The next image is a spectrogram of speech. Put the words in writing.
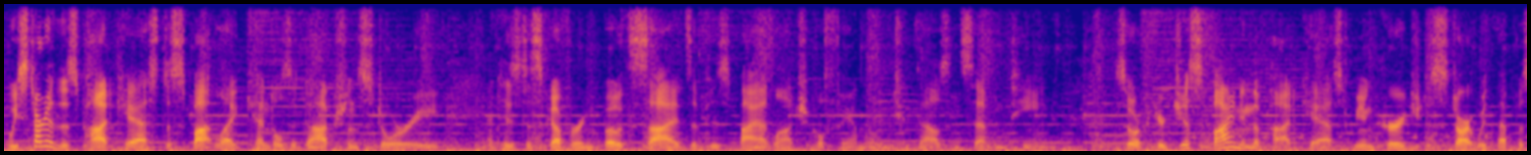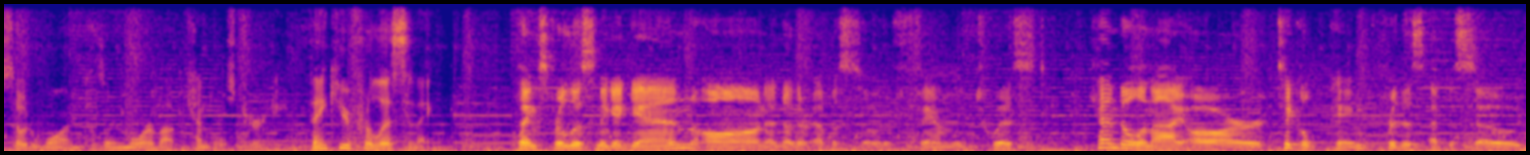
We started this podcast to spotlight Kendall's adoption story and his discovering both sides of his biological family in 2017. So if you're just finding the podcast, we encourage you to start with episode one to learn more about Kendall's journey. Thank you for listening. Thanks for listening again on another episode of Family Twist. Kendall and I are tickled pink for this episode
